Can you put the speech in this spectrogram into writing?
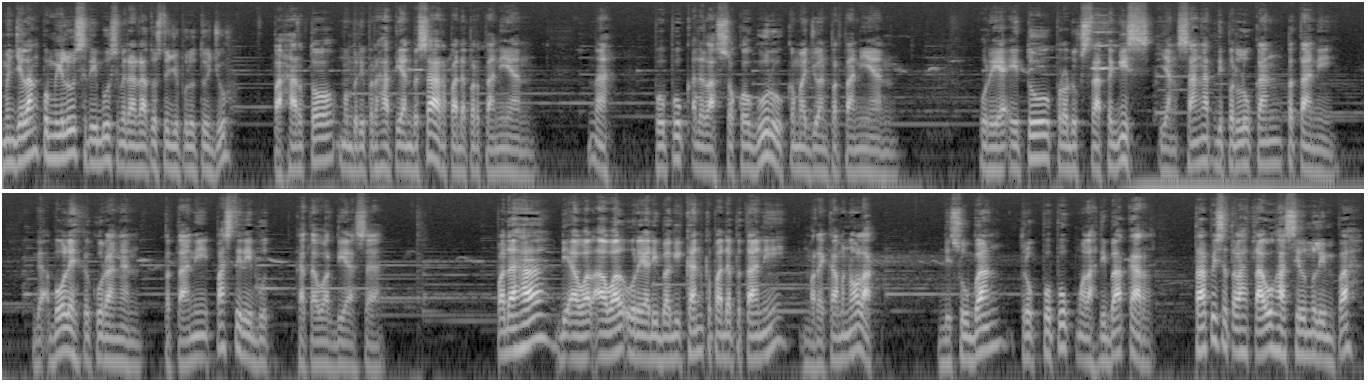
Menjelang pemilu 1977, Pak Harto memberi perhatian besar pada pertanian. Nah, pupuk adalah soko guru kemajuan pertanian. Urea itu produk strategis yang sangat diperlukan petani. Gak boleh kekurangan, petani pasti ribut, kata Wardiasa. Padahal di awal-awal urea dibagikan kepada petani, mereka menolak. Di Subang, truk pupuk malah dibakar. Tapi setelah tahu hasil melimpah,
